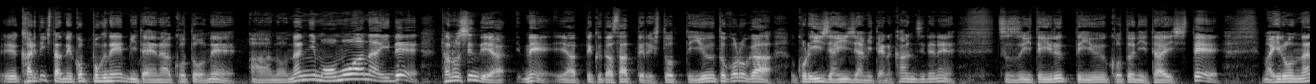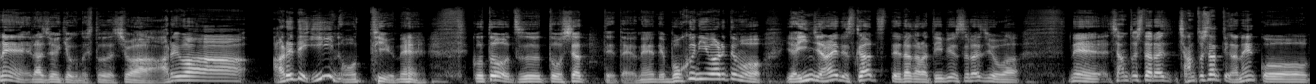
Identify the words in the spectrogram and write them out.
えー、借りてきた猫っぽくね、みたいなことをね、あの、何にも思わないで楽しんでや、ね、やってくださってる人っていうところが、これいいじゃんいいじゃんみたいな感じでね、続いているっていうことに対して、まあいろんなね、ラジオ局の人たちは、あれは、あれでいいの？っていうね、ことをずっとおっしゃってたよね。で、僕に言われても、いや、いいんじゃないですか？つって、だから TBS ラジオは、ね、ちゃんとしたら、ちゃんとしたっていうかね、こ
